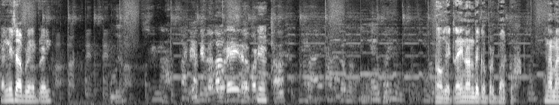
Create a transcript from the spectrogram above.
தண்ணி சாப்பிடுங்க ஃப்ரெண்ட் ஓகே ட்ரெயின் வந்ததுக்கப்புறம் பார்ப்போம். என்னம்மா?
